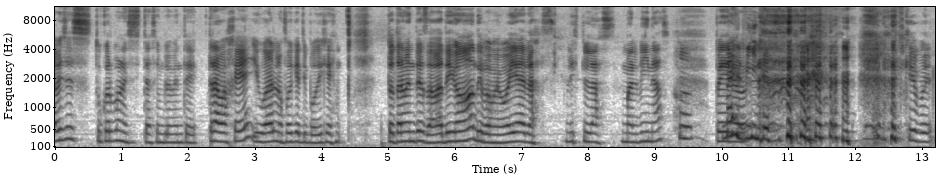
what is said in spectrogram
a veces tu cuerpo necesita simplemente, trabajé, igual no fue que tipo dije, totalmente sabático, tipo me voy a las Islas Malvinas. Pero, Malvinas. ¿Qué fue?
